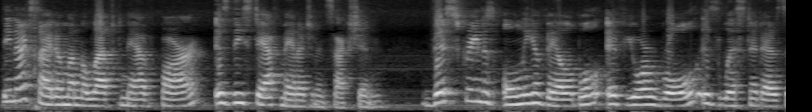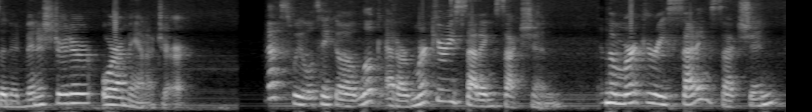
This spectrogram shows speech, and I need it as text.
The next item on the left nav bar is the staff management section. This screen is only available if your role is listed as an administrator or a manager. Next, we will take a look at our Mercury settings section. In the Mercury settings section,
